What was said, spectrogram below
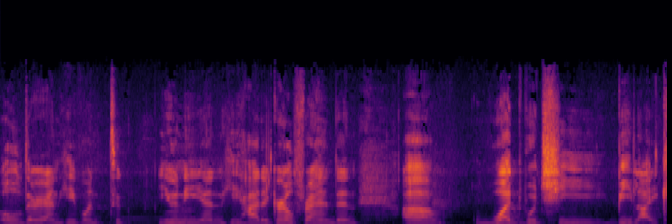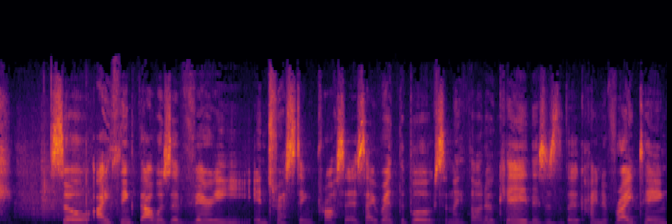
older and he went to uni and he had a girlfriend and um, what would she be like? So I think that was a very interesting process. I read the books and I thought, okay, this is the kind of writing.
